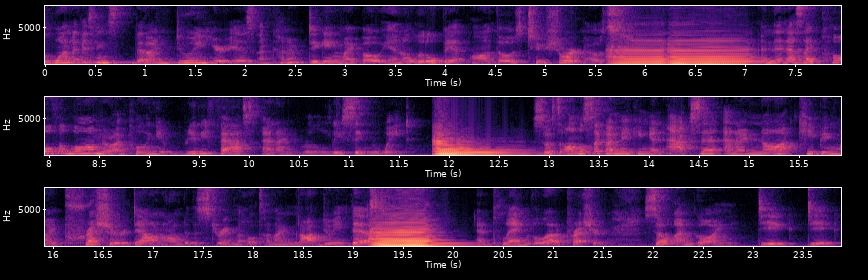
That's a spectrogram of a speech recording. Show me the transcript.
one of the things that I'm doing here is I'm kind of digging my bow in a little bit on those two short notes. And then as I pull the long note, I'm pulling it really fast and I'm releasing the weight. So it's almost like I'm making an accent and I'm not keeping my pressure down onto the string the whole time. I'm not doing this and playing with a lot of pressure. So I'm going dig, dig,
